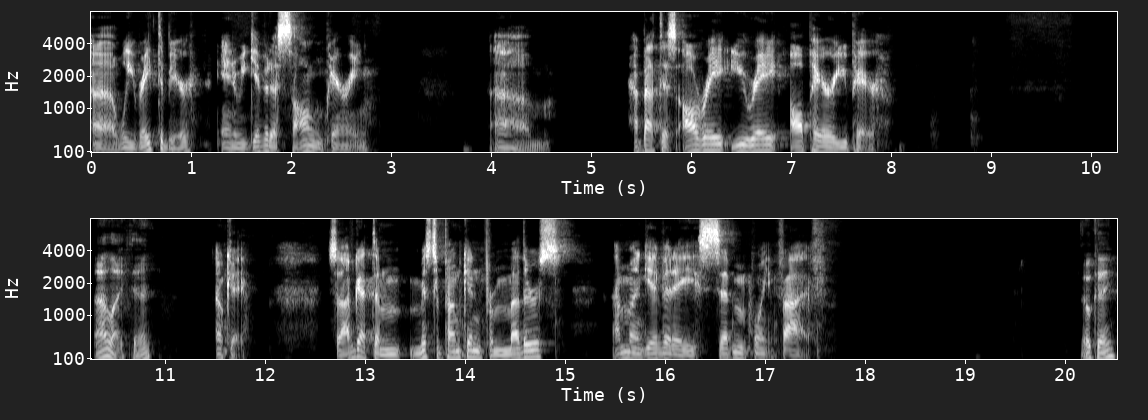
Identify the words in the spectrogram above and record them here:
uh, we rate the beer and we give it a song pairing. Um, how about this? I'll rate, you rate, I'll pair, you pair. I like that. Okay. So I've got the Mr. Pumpkin from Mothers. I'm going to give it a 7.5. Okay.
